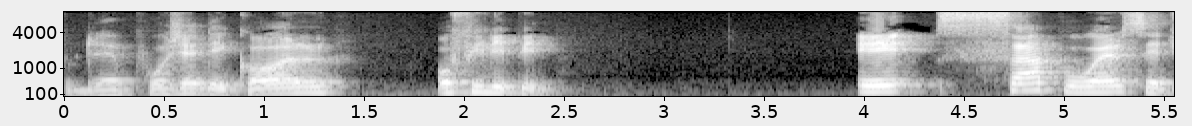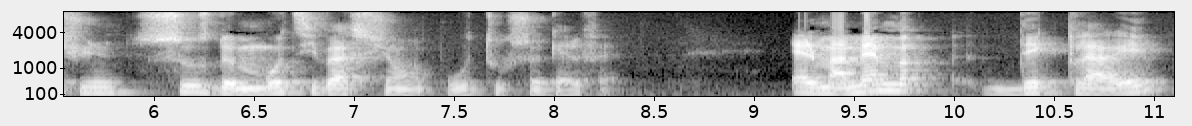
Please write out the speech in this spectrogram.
des projets d'école aux Philippines. Et ça, pour elle, c'est une source de motivation pour tout ce qu'elle fait. Elle m'a même déclaré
